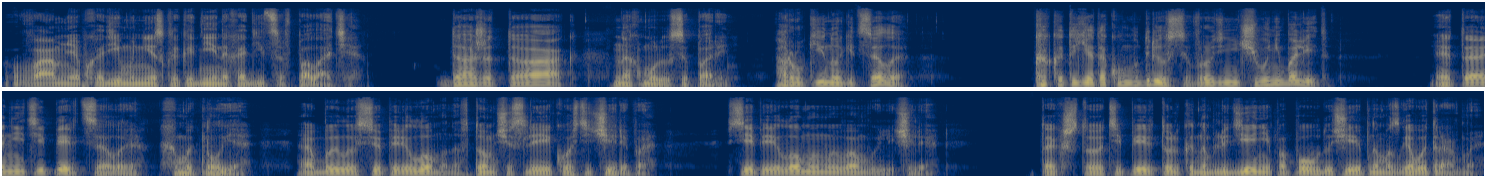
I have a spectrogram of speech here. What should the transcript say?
вам необходимо несколько дней находиться в палате». «Даже так?» — нахмурился парень. «А руки и ноги целы?» «Как это я так умудрился? Вроде ничего не болит». «Это они теперь целые», — хмыкнул я. «А было все переломано, в том числе и кости черепа. Все переломы мы вам вылечили. Так что теперь только наблюдение по поводу черепно-мозговой травмы.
